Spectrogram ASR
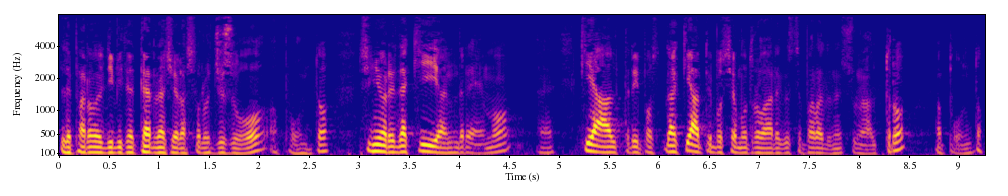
le, parole di vita eterna c'era solo Gesù, appunto. Signore, da chi andremo? Eh? Chi altri, da chi altri possiamo trovare queste parole? Da nessun altro, appunto.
